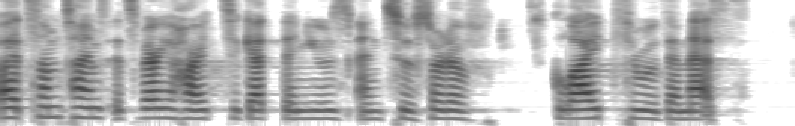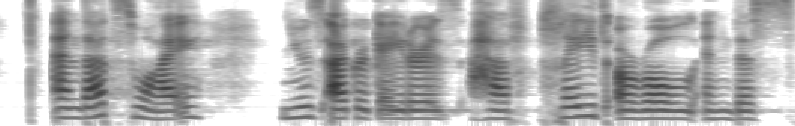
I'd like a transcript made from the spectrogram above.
but sometimes it's very hard to get the news and to sort of glide through the mess. And that's why news aggregators have played a role in this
